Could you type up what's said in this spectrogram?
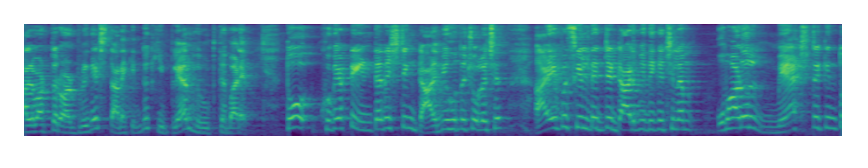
আলবার্তো রড্রিগেজ তারা কিন্তু কি প্লেয়ার হয়ে উঠতে পারে। তো খুবই একটা ইন্টারেস্টিং ডার্বি হতে চলেছে। আইএফএ শিল্ডের যে ডার্বি দেখেছিলাম ওভারঅল ম্যাচটা কিন্তু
